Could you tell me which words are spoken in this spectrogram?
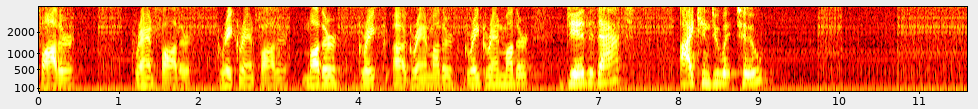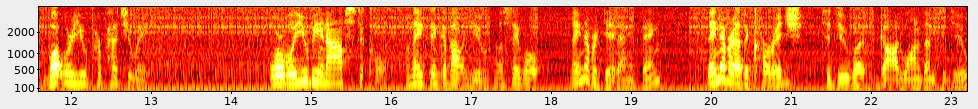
father, grandfather, great grandfather, mother, great uh, grandmother, great grandmother did that. I can do it too. What will you perpetuate? Or will you be an obstacle when they think about you? They'll say, well, they never did anything. They never had the courage to do what God wanted them to do.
